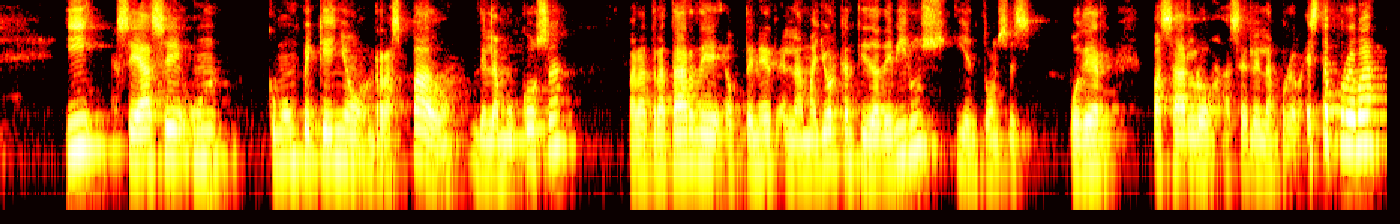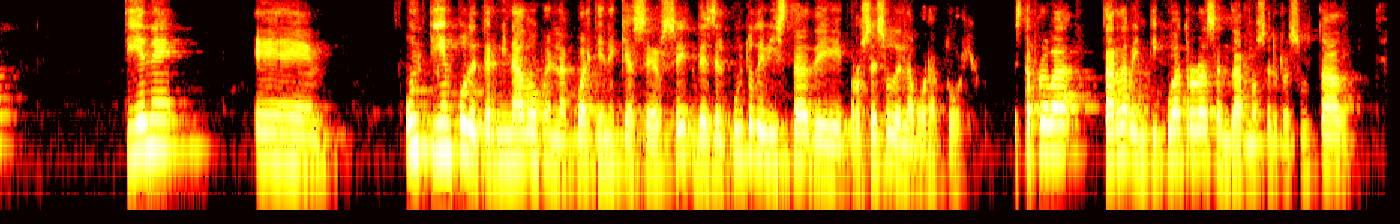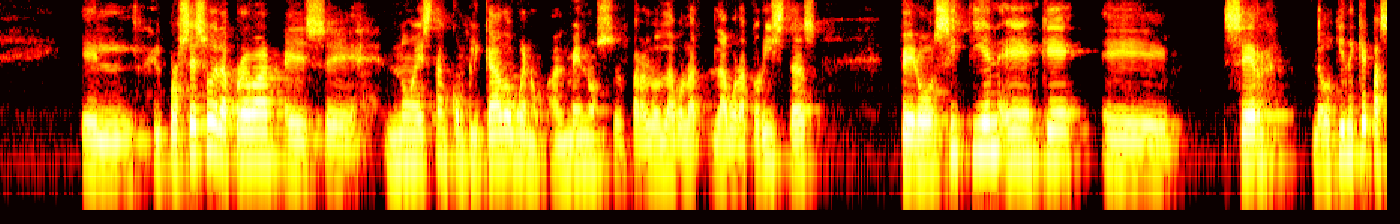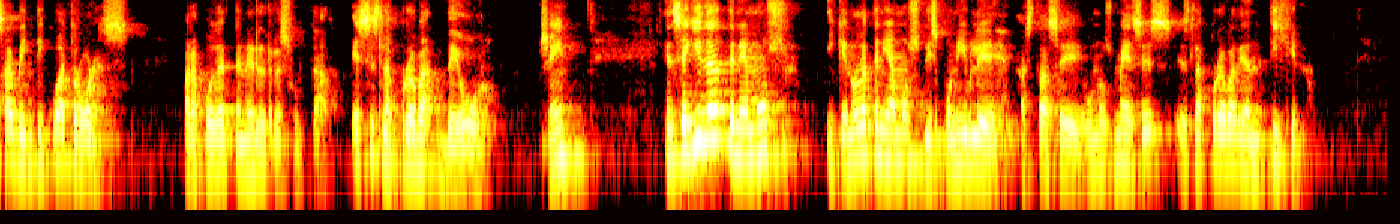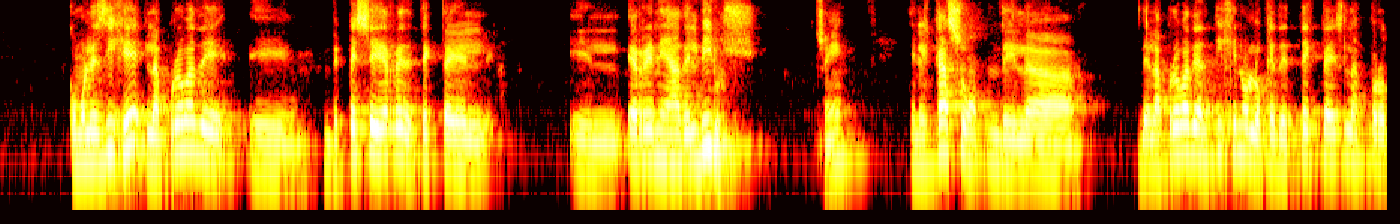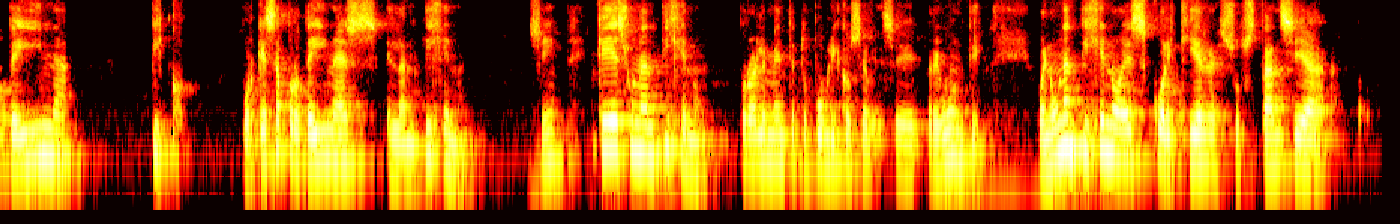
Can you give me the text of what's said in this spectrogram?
y se hace un, como un pequeño raspado de la mucosa para tratar de obtener la mayor cantidad de virus y entonces poder pasarlo, hacerle la prueba. Esta prueba tiene eh, un tiempo determinado en la cual tiene que hacerse desde el punto de vista de proceso de laboratorio. Esta prueba tarda 24 horas en darnos el resultado. El, proceso de la prueba es, eh, no es tan complicado, bueno, al menos para los laboratoristas, pero sí tiene que eh, ser, o tiene que pasar 24 horas para poder tener el resultado. Esa es la prueba de oro, ¿sí? Enseguida tenemos, y que no la teníamos disponible hasta hace unos meses, es la prueba de antígeno. Como les dije, la prueba de, eh, PCR detecta el, el, RNA del virus. ¿sí? En el caso de la, de la prueba de antígeno, lo que detecta es la proteína pico, porque esa proteína es el antígeno. ¿sí? ¿Qué es un antígeno? Probablemente tu público se, pregunte. Bueno, un antígeno es cualquier sustancia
